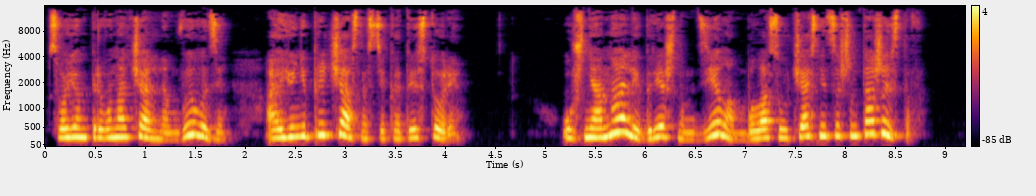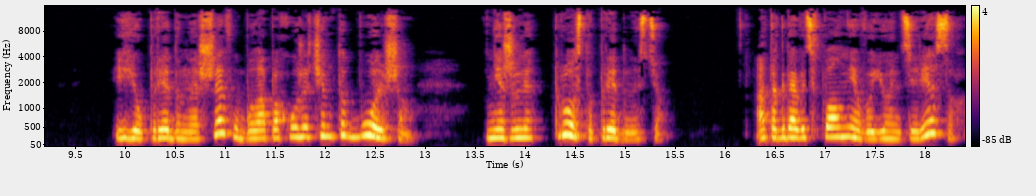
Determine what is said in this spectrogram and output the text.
в своем первоначальном выводе о ее непричастности к этой истории. Уж не она ли грешным делом была соучастницей шантажистов? Ее преданность шефу была похожа чем-то большим, нежели просто преданностью. А тогда ведь вполне в ее интересах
